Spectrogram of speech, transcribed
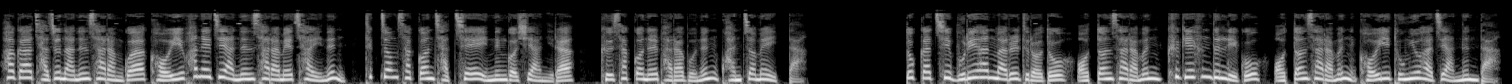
화가 자주 나는 사람과 거의 화내지 않는 사람의 차이는 특정 사건 자체에 있는 것이 아니라 그 사건을 바라보는 관점에 있다. 똑같이 무례한 말을 들어도 어떤 사람은 크게 흔들리고 어떤 사람은 거의 동요하지 않는다.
